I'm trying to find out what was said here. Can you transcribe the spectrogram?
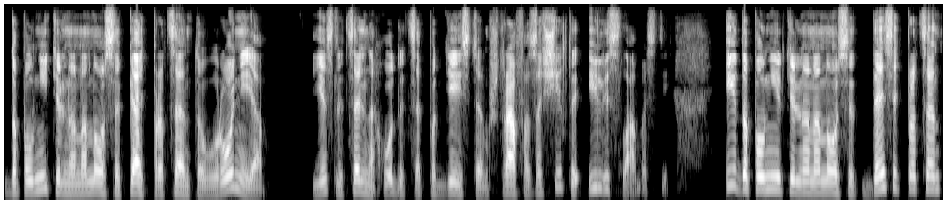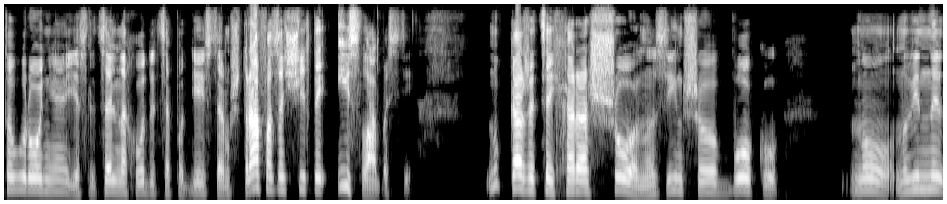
дополнительно наносит 5% урония, если цель находится под действием штрафа защиты или слабости. И дополнительно наносит 10% урония, если цель находится под действием штрафа защиты и слабости. Ну, кажеться, й хорошо, но з іншого боку, ну, ну він не,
